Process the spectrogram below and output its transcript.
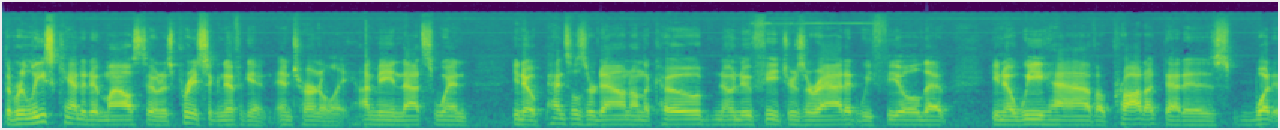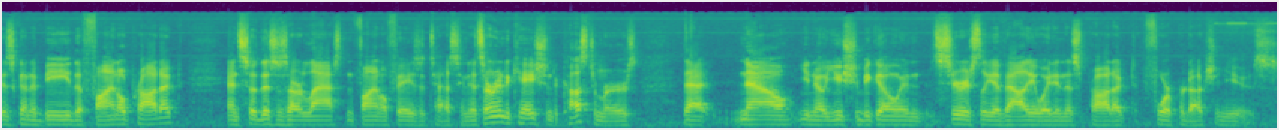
the release candidate milestone is pretty significant internally. I mean, that's when you know pencils are down on the code, no new features are added. We feel that you know we have a product that is what is going to be the final product, and so this is our last and final phase of testing. It's our indication to customers that now you know you should be going seriously evaluating this product for production use.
